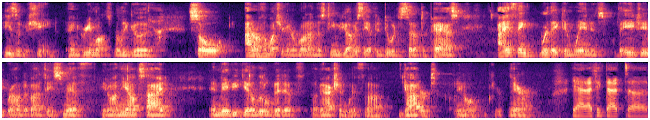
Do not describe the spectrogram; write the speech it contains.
he's a machine, and Greenlaw's really good. Yeah. So I don't know how much you're going to run on this team. You obviously have to do it to set up the pass. I think where they can win is the AJ Brown, DeVonta Smith, you know, on the outside, and maybe get a little bit of, of action with uh, Goedert, you know, here and there. Yeah, and I think that uh,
